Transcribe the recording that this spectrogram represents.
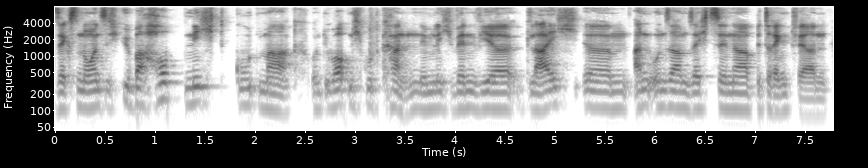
96 überhaupt nicht gut mag und überhaupt nicht gut kann, nämlich wenn wir gleich ähm, an unserem 16er bedrängt werden.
